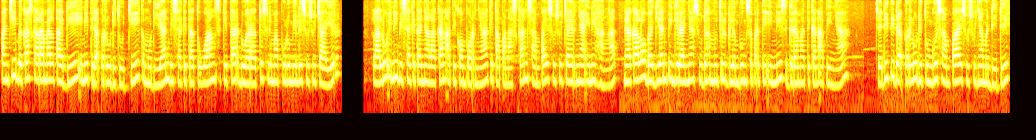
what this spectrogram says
Panci bekas karamel tadi ini tidak perlu dicuci, kemudian bisa kita tuang sekitar 250 ml susu cair. Lalu ini bisa kita nyalakan api kompornya, kita panaskan sampai susu cairnya ini hangat. Nah kalau bagian pinggirannya sudah muncul gelembung seperti ini, segera matikan apinya. Jadi tidak perlu ditunggu sampai susunya mendidih.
